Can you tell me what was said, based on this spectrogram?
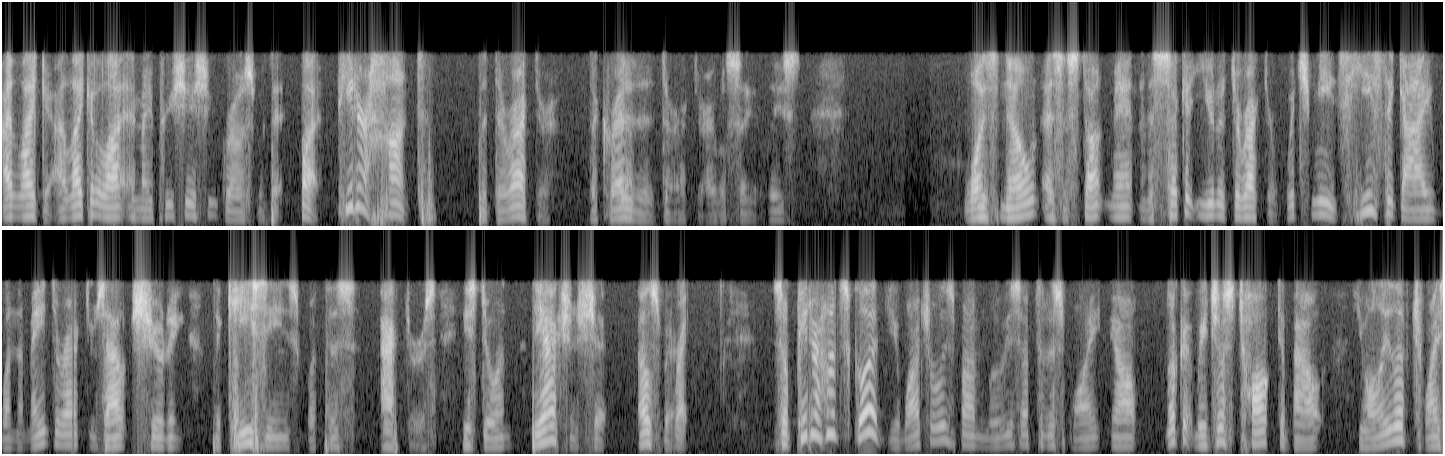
I like it. I like it a lot, and my appreciation grows with it. But Peter Hunt, the director, the credited director, I will say at least, was known as a stuntman and a second unit director, which means he's the guy when the main director's out shooting the key scenes with his actors. He's doing the action shit elsewhere. Right. So Peter Hunt's good. You watch all his Bond movies up to this point. You know, look at we just talked about You Only Live Twice,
